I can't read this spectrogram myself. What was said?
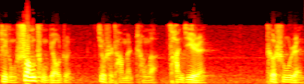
这种双重标准，就是他们成了残疾人、特殊人，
